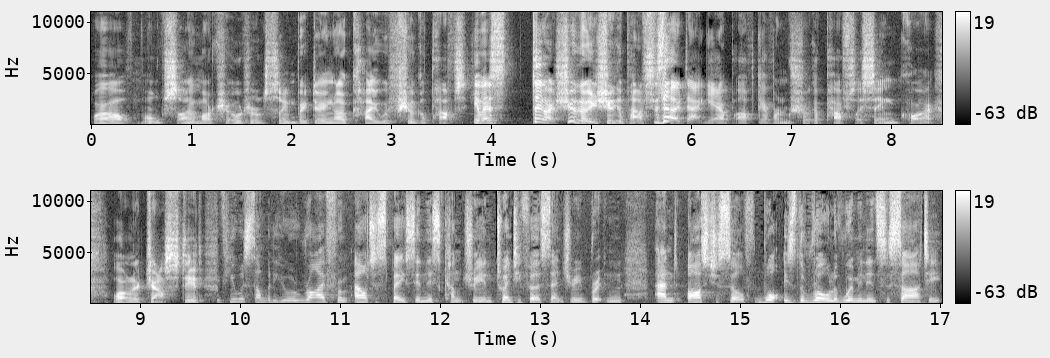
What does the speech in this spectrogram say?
well, also my children seem to be doing okay with sugar puffs. Yeah, but do like sugar and sugar puffs. No doubt, yeah, I've given them sugar puffs. They seem quite well adjusted. If you were somebody who arrived from outer space in this country in 21st century Britain and asked yourself what is the role of women in society,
